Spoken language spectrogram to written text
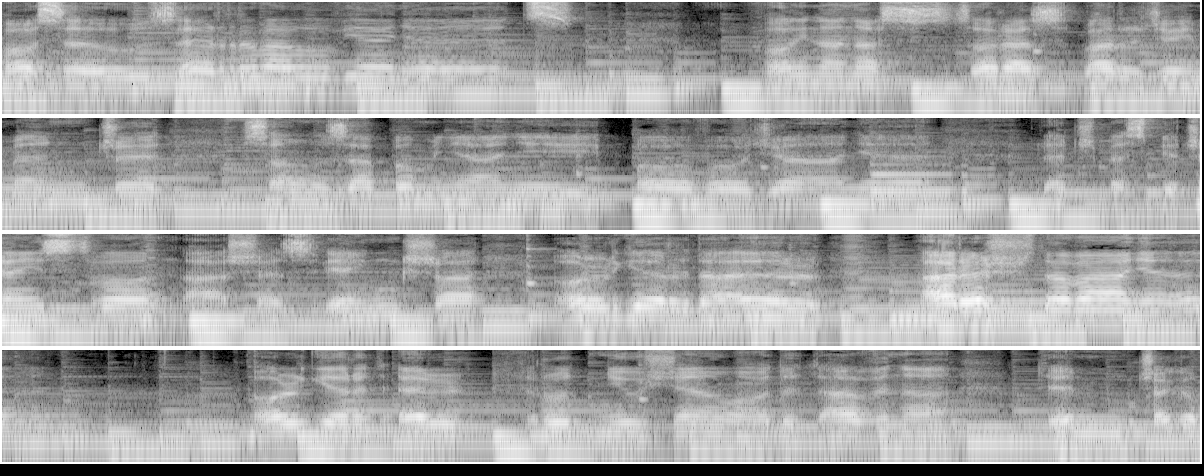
poseł zerwał wieniec. Wojna nas coraz bardziej męczy, są zapomniani powodzianie, lecz bezpieczeństwo nasze zwiększa Olgierda L. aresztowanie. Olgierd L. trudnił się od dawna tym, czego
